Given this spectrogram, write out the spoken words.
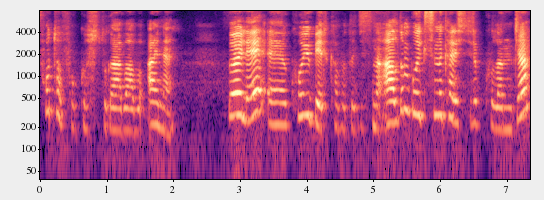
Photo Focus'tu galiba bu. Aynen. Böyle e, koyu bir kapatıcısını aldım. Bu ikisini karıştırıp kullanacağım.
